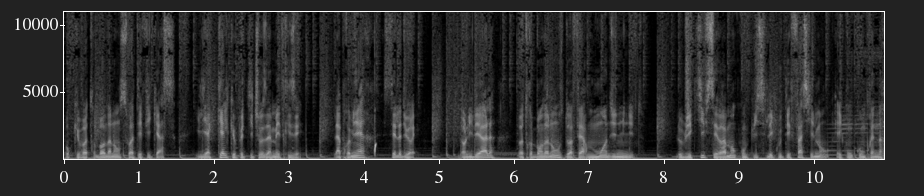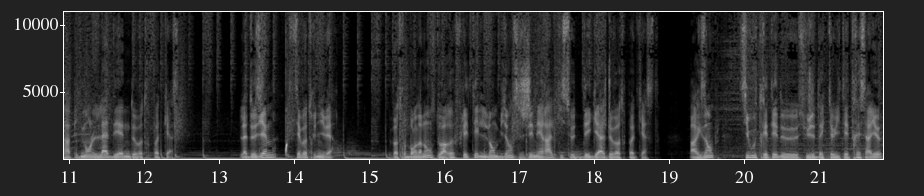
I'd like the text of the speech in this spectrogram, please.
Pour que votre bande-annonce soit efficace, il y a quelques petites choses à maîtriser. La première, c'est la durée. Dans l'idéal, votre bande-annonce doit faire moins d'une minute. L'objectif, c'est vraiment qu'on puisse l'écouter facilement et qu'on comprenne rapidement l'ADN de votre podcast. La deuxième, c'est votre univers. Votre bande-annonce doit refléter l'ambiance générale qui se dégage de votre podcast. Par exemple, si vous traitez de sujets d'actualité très sérieux,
